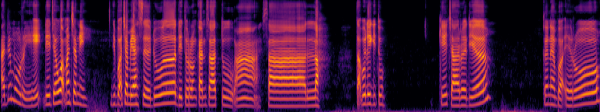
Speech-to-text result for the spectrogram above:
Ada murid, dia jawab macam ni. Dia buat macam biasa. Dua, dia turunkan satu. Ah, ha, salah. Tak boleh gitu. Okey, cara dia. Kena buat arrow.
